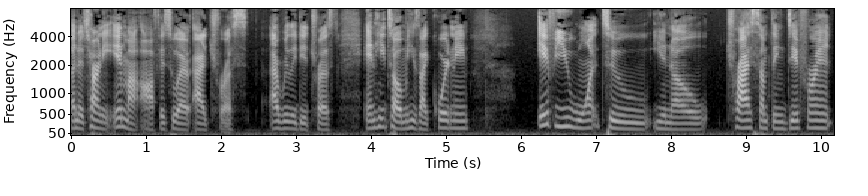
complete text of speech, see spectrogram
an attorney in my office who I, I, trust. I really did trust. And he told me, he's like, Courtney, if you want to, you know, try something different,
